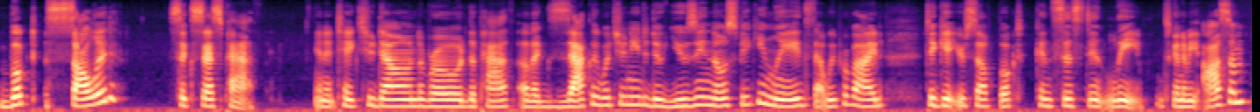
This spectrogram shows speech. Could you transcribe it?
Booked Solid Success Path. And it takes you down the road, the path of exactly what you need to do using those speaking leads that we provide to get yourself booked consistently. It's going to be awesome.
